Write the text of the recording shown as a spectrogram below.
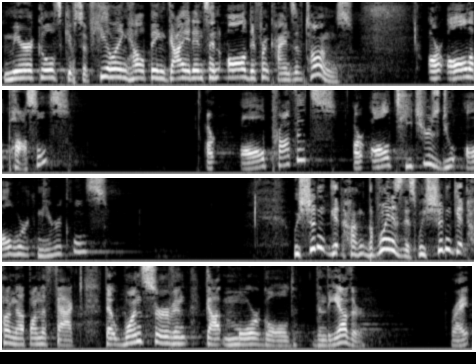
miracles, gifts of healing, helping, guidance, and all different kinds of tongues. Are all apostles? Are all prophets? Are all teachers? Do all work miracles? We shouldn't get hung, the point is this, we shouldn't get hung up on the fact that one servant got more gold than the other, right?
